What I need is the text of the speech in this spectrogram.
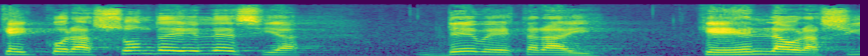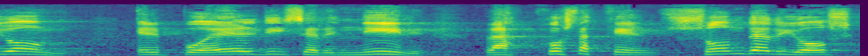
que el corazón de la iglesia debe estar ahí, que es la oración, el poder discernir las cosas que son de Dios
